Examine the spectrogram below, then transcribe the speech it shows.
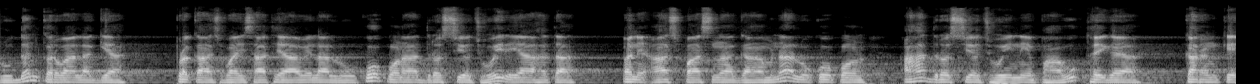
રુદન કરવા લાગ્યા. પ્રકાશભાઈ સાથે આવેલા લોકો પણ આ દ્રશ્ય જોઈ રહ્યા હતા અને આસપાસના ગામના લોકો પણ આ દ્રશ્ય જોઈને ભાવુક થઈ ગયા, કારણ કે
